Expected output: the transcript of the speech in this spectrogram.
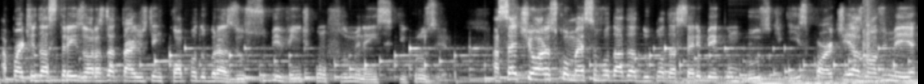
a partir das 3 horas da tarde, tem Copa do Brasil Sub-20 com Fluminense e Cruzeiro. Às 7 horas começa a rodada dupla da Série B com Brusque e Sport. E às 9h30,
